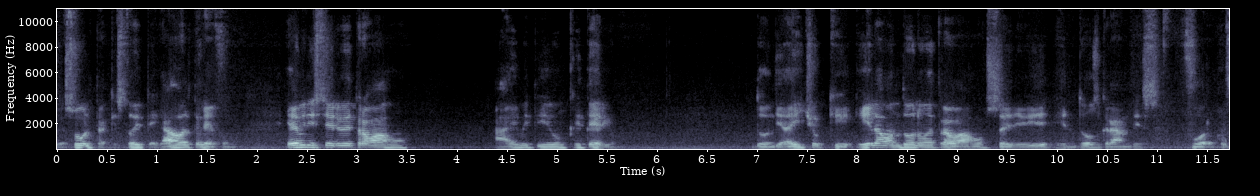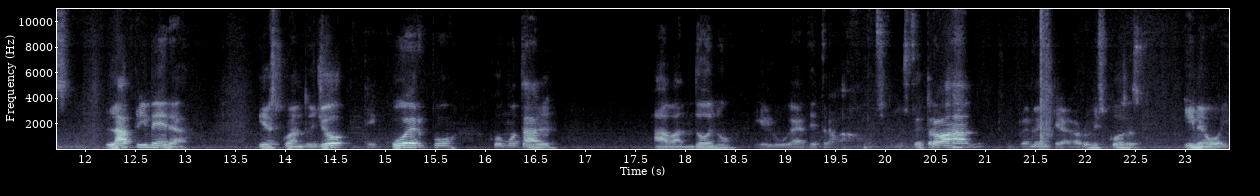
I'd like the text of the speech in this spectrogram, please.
resulta que estoy pegado al teléfono, el Ministerio de Trabajo ha emitido un criterio donde ha dicho que el abandono de trabajo se divide en dos grandes formas. La primera es cuando yo de cuerpo como tal abandono el lugar de trabajo. Si yo estoy trabajando, simplemente agarro mis cosas y me voy.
